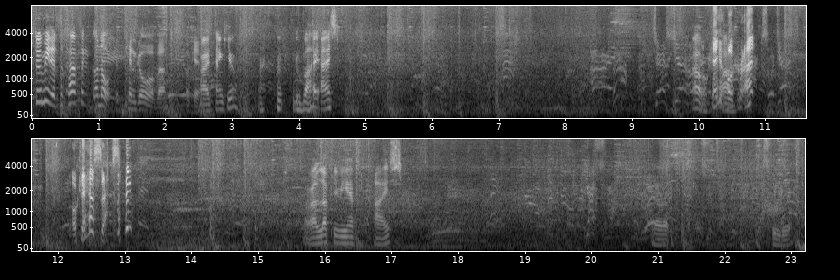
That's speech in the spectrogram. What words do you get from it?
Do you mean? It's a perfect. Oh no, it can go over. Okay. Alright, thank you. Goodbye, Ice. Oh, Okay, wow. Okay, Assassin. Well, lucky we have ice. Uh, it. Got it.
